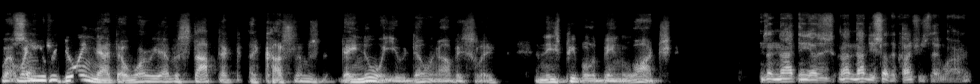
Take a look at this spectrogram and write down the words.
well, when you were doing that, though, were you ever stopped at, at, customs? They knew what you were doing, obviously, and these people are being watched. Not the other, not, not these other countries. They weren't.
